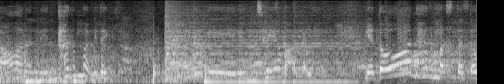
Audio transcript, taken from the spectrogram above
ಯಾರಲ್ಲಿ ಧರ್ಮವಿದೆಯೋ ये तो धर्मस्ततो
